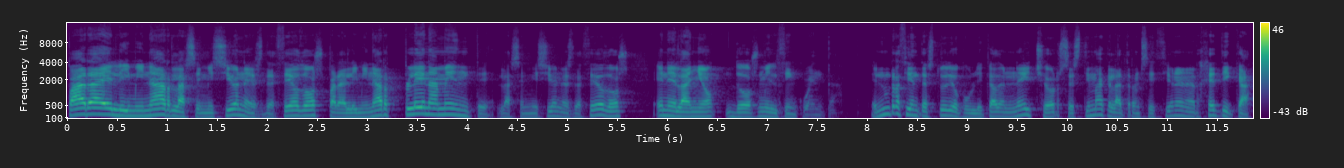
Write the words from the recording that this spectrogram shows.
para eliminar las emisiones de CO2, para eliminar plenamente las emisiones de CO2 en el año 2050. En un reciente estudio publicado en Nature se estima que la transición energética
